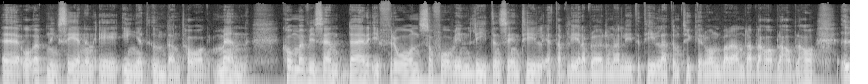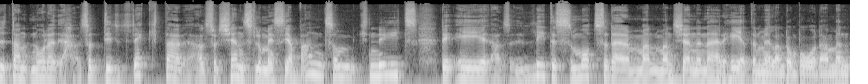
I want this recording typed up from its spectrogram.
Eh, och öppningsscenen är inget undantag. Men kommer vi sen därifrån så får vi en liten scen till, etablera bröderna lite till, att de tycker om varandra, blaha blaha blaha. Utan några alltså direkta, alltså känslomässiga band som knyts. Det är alltså lite smått sådär man, man känner närheten mellan de båda men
